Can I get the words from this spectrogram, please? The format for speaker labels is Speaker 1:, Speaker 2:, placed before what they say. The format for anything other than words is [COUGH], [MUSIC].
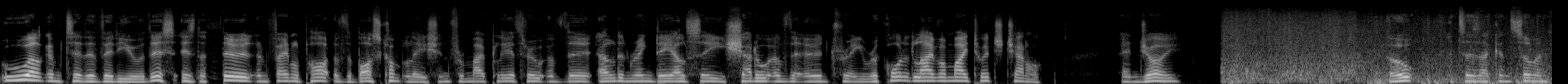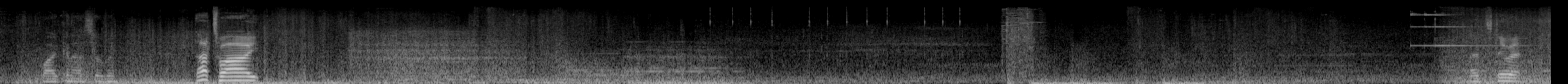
Speaker 1: Welcome to the video. This is the third and final part of the boss compilation from my playthrough of the Elden Ring DLC Shadow of the Erdtree, recorded live on my Twitch channel. Enjoy. Oh, it says I can summon. Why can I summon? That's why. Do it.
